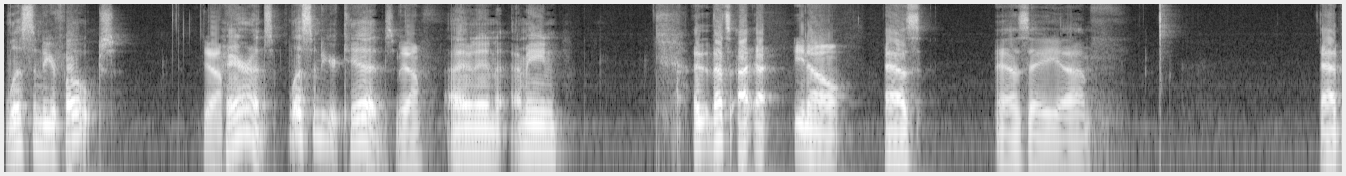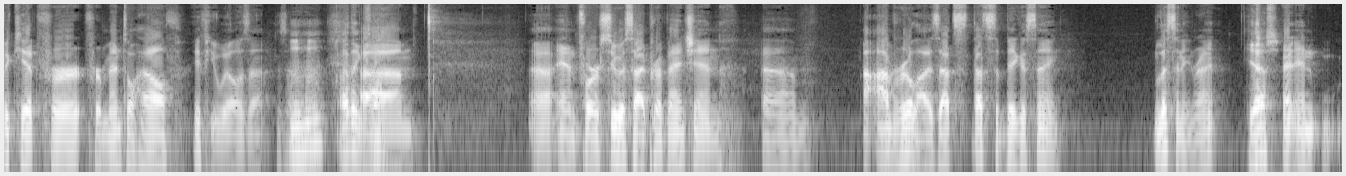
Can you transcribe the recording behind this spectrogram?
listen to your folks. Yeah. Parents, listen to your kids. Yeah. I mean, I mean, Uh, That's I, I you know as as a um advocate for for mental health, if you will, is that is that right? I think so. um, uh, and for suicide prevention, um, I, I've realized that's that's the biggest thing. Listening, right? yes. And, and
